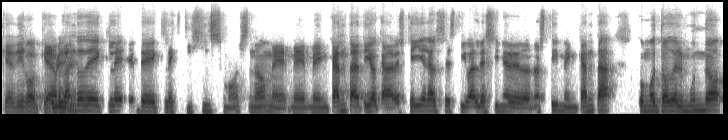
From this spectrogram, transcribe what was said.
Que digo, que hablando de, de eclecticismos, ¿no? Me, me, encanta, tío, cada vez que llega el Festival de Cine de Donosti, me encanta cómo todo el mundo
